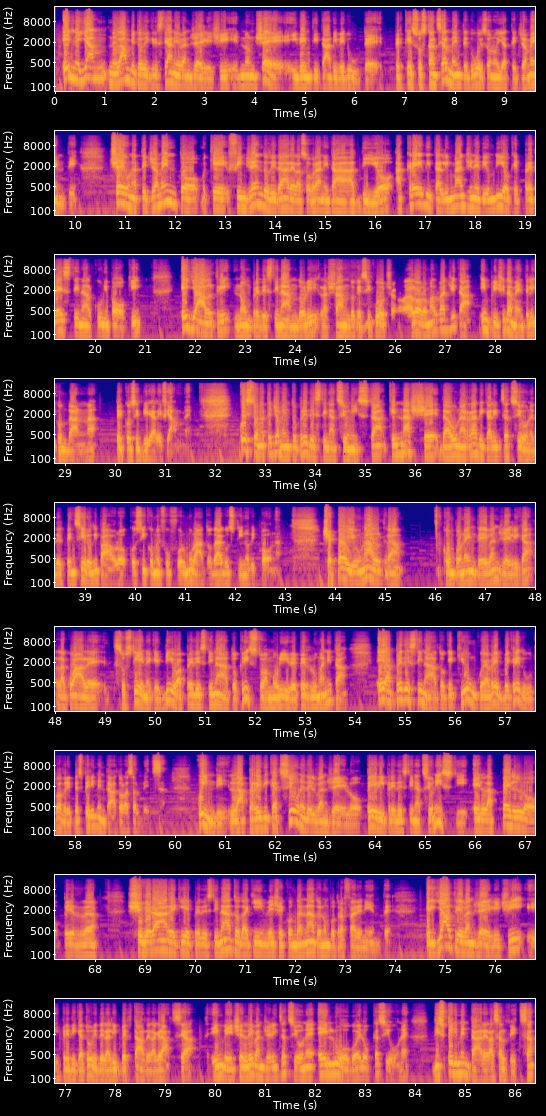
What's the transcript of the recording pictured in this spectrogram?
E negli, nell'ambito dei cristiani evangelici non c'è identità di vedute, perché sostanzialmente due sono gli atteggiamenti. C'è un atteggiamento che fingendo di dare la sovranità a Dio accredita l'immagine di un Dio che predestina alcuni pochi e gli altri, non predestinandoli, lasciando che si cuociano la loro malvagità, implicitamente li condanna, per così dire, alle fiamme. Questo è un atteggiamento predestinazionista che nasce da una radicalizzazione del pensiero di Paolo così come fu formulato da Agostino di Pona. C'è poi un'altra componente evangelica la quale sostiene che Dio ha predestinato Cristo a morire per l'umanità e ha predestinato che chiunque avrebbe creduto avrebbe sperimentato la salvezza. Quindi la predicazione del Vangelo per i predestinazionisti è l'appello per sceverare chi è predestinato da chi invece è condannato e non potrà fare niente. Per gli altri evangelici, i predicatori della libertà, della grazia, invece l'evangelizzazione è il luogo, è l'occasione di sperimentare la salvezza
